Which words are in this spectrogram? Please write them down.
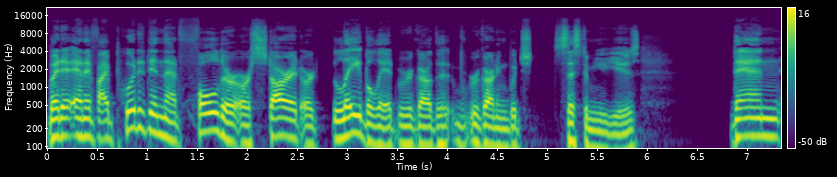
But, and if I put it in that folder or star it or label it regard regarding which system you use, then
